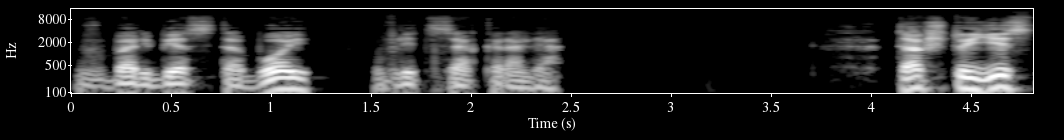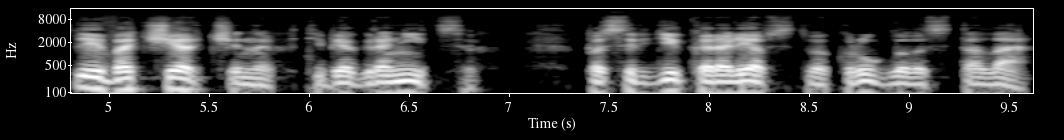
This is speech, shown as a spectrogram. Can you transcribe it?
в борьбе с тобой в лице короля. Так что если в очерченных тебе границах посреди королевства круглого стола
